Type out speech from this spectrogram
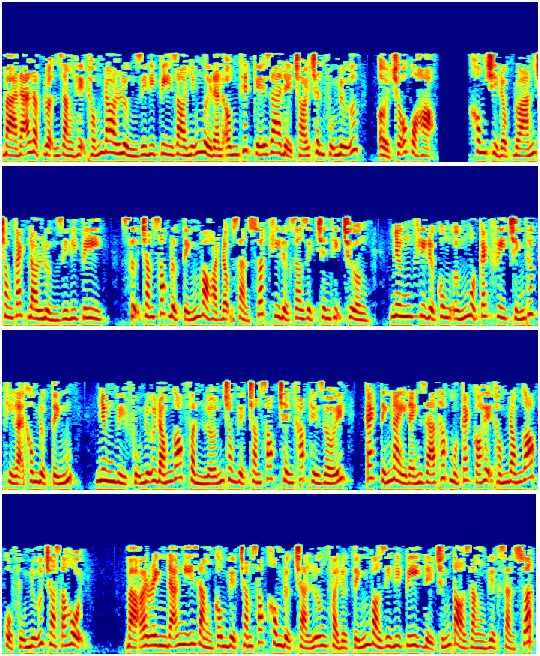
bà đã lập luận rằng hệ thống đo lường GDP do những người đàn ông thiết kế ra để trói chân phụ nữ, ở chỗ của họ. Không chỉ độc đoán trong cách đo lường GDP, sự chăm sóc được tính vào hoạt động sản xuất khi được giao dịch trên thị trường, nhưng khi được cung ứng một cách phi chính thức thì lại không được tính. Nhưng vì phụ nữ đóng góp phần lớn trong việc chăm sóc trên khắp thế giới, cách tính này đánh giá thấp một cách có hệ thống đóng góp của phụ nữ cho xã hội. Bà Waring đã nghĩ rằng công việc chăm sóc không được trả lương phải được tính vào GDP để chứng tỏ rằng việc sản xuất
